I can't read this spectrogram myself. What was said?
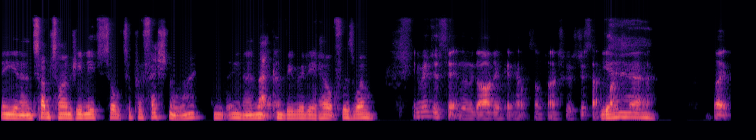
and, you know and sometimes you need to talk to a professional right and, you know and that yeah. can be really helpful as well even just sitting in the garden can help sometimes because just that yeah like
